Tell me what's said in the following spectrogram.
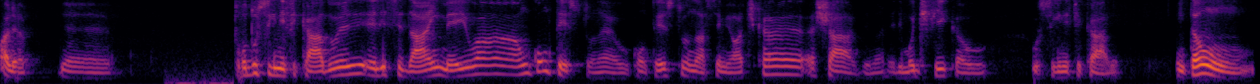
Olha, é, todo o significado ele, ele, se dá em meio a, a, um contexto, né? O contexto na semiótica é, é chave, né? Ele modifica o, o significado. Então,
